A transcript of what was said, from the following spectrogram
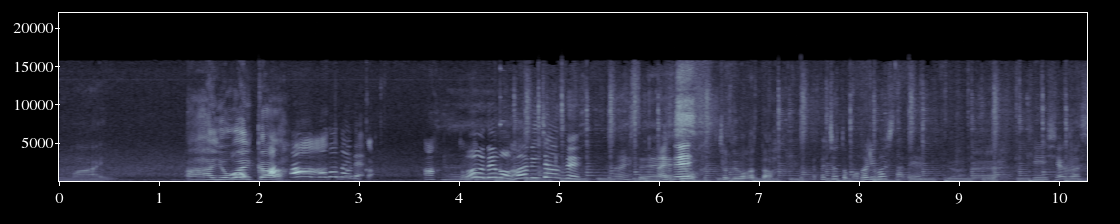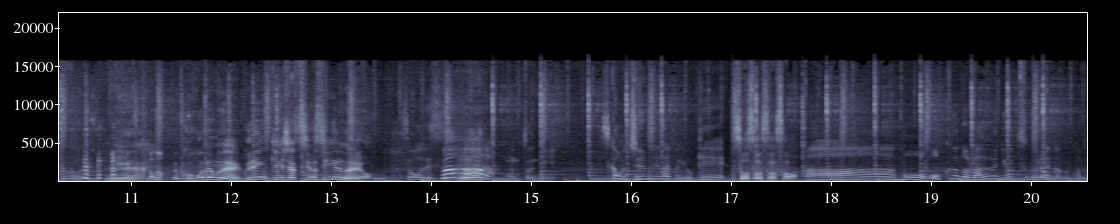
うまい。ああ弱いかあ、あでもバーディーチャンスです。ナイスです。ちょっと弱かった。やっぱちょっと戻りましたね。傾斜がすごい。ね。ここでもね、グリーン傾斜強すぎるのよ。そうですね。本当に。しかも順目だから余計。そうそうそうそう。ああ、もう奥のラフに打つぐらいなのかな。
